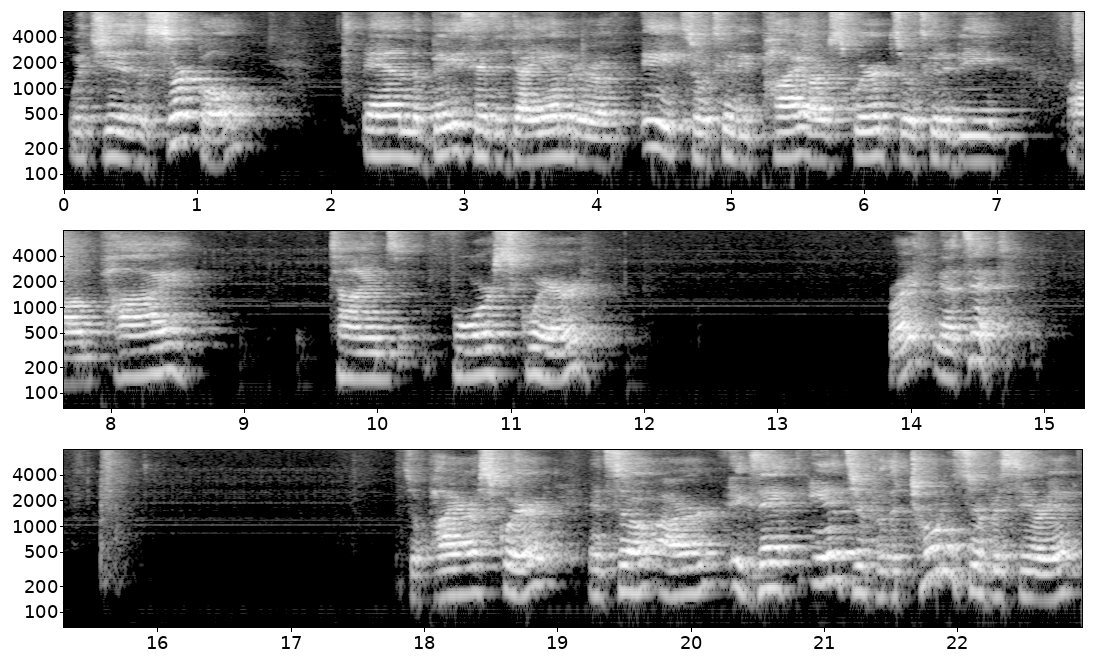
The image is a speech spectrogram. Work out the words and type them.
which is a circle, and the base has a diameter of 8, so it's going to be pi r squared, so it's going to be um, pi times 4 squared right? That's it. So pi r squared. And so our exact answer for the total surface area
